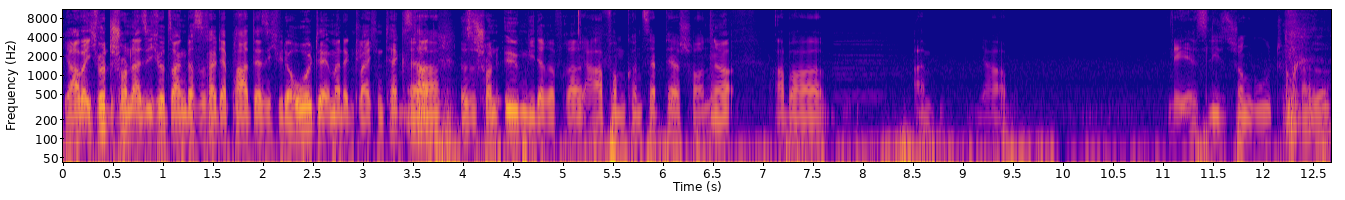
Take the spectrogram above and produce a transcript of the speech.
Ja. aber ich würde schon, also ich würde sagen, das ist halt der Part, der sich wiederholt, der immer den gleichen Text Ja. hat. Das ist schon irgendwie der Refrain. Ja, vom Konzept her schon. Ja. Aber ähm, ja. Nee, das Lied ist schon gut. Also,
